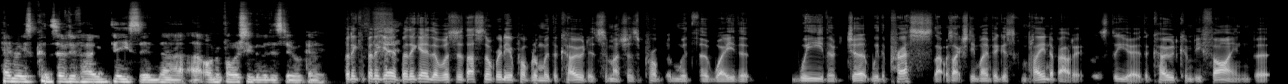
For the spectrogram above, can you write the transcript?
Henry's ConservativeHome piece in uh, uh, on abolishing the ministerial code. But but again, but again, was that's not really a problem with the code. It's so much as a problem with the way that we the we the press. That was actually my biggest complaint about it. Was the you know, the code can be fine, but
